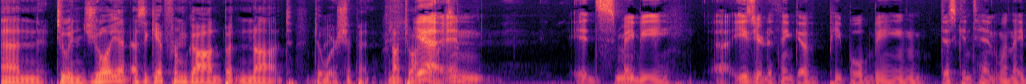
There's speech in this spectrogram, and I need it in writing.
and to enjoy it as a gift from God, but not to worship it, not to yeah, idolize it. Yeah, and it's maybe uh, easier to think of people being discontent when they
